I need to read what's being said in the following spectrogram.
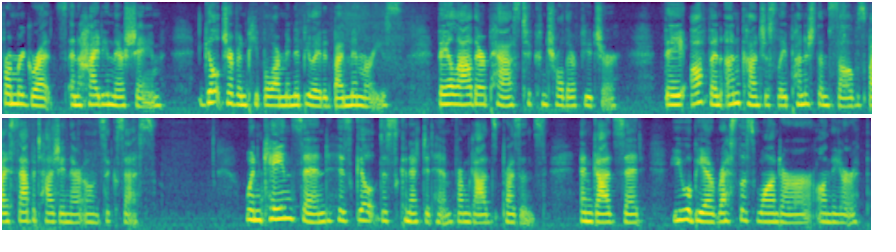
from regrets and hiding their shame. Guilt driven people are manipulated by memories. They allow their past to control their future. They often unconsciously punish themselves by sabotaging their own success. When Cain sinned, his guilt disconnected him from God's presence, and God said, You will be a restless wanderer on the earth.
